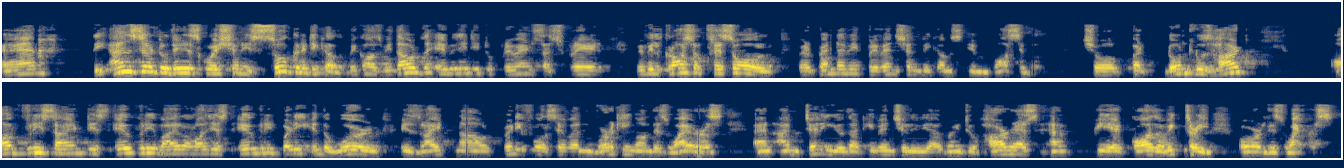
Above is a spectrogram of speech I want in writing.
And the answer to this question is so critical because without the ability to prevent such spread, we will cross a threshold where pandemic prevention becomes impossible. So, but don't lose heart every scientist, every virologist, everybody in the world is right now 24 7 working on this virus. And I'm telling you that eventually we are going to harness and a cause of victory over this virus.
